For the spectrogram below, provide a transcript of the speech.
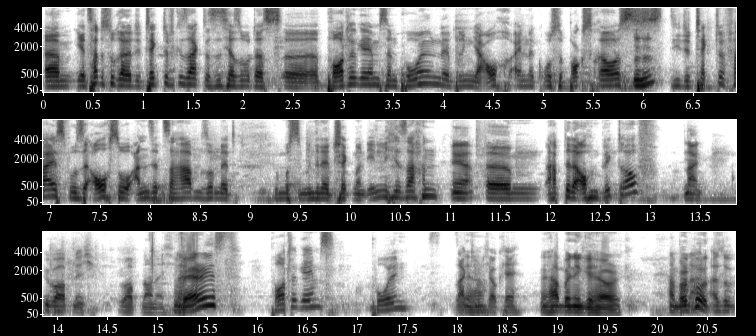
Ähm, jetzt hattest du gerade Detective gesagt, das ist ja so, dass äh, Portal Games in Polen, die bringen ja auch eine große Box raus, Mhm. die Detective heißt, wo sie auch so Ansätze haben, so mit, du musst im Internet checken und ähnliche Sachen. Ja. Ähm, habt ihr da auch einen Blick drauf? Nein, überhaupt nicht. Überhaupt noch nicht. Wer ist? Portal Games? Polen? Sagt Ja. ihr nicht, okay. Ich habe nie gehört. Aber Nein, gut. Also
